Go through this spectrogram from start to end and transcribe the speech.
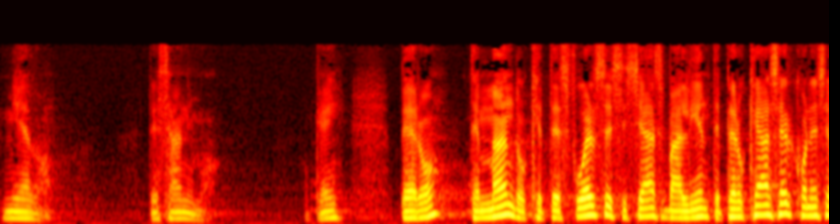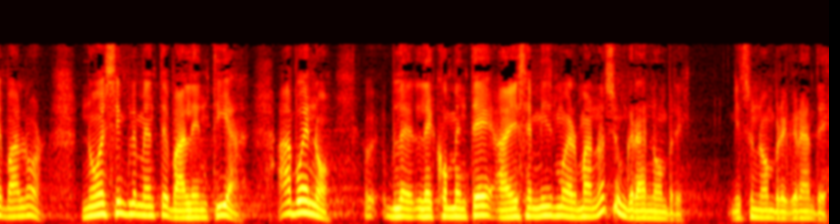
Miedo, desánimo, ¿ok? Pero te mando que te esfuerces y seas valiente. Pero ¿qué hacer con ese valor? No es simplemente valentía. Ah, bueno, le, comenté a ese mismo hermano, es un gran hombre, es un hombre grande,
